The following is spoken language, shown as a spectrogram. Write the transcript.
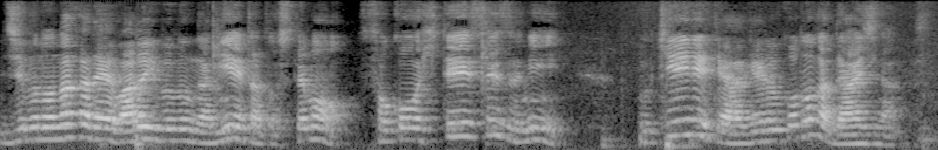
自分の中で悪い部分が見えたとしてもそこを否定せずに受け入れてあげることが大事なんです。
